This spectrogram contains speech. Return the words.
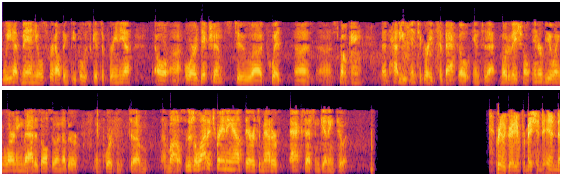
We have manuals for helping people with schizophrenia or, uh, or addictions to uh, quit uh, smoking. And how do you integrate tobacco into that? Motivational interviewing, learning that is also another important um, model. So there's a lot of training out there. It's a matter of access and getting to it. Really great information. And uh,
